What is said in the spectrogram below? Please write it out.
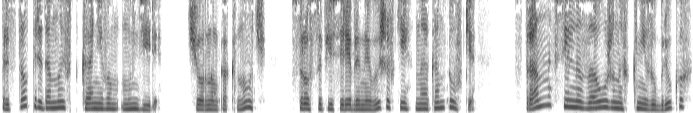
предстал передо мной в тканевом мундире, черном как ночь, с россыпью серебряной вышивки на окантовке, странных, сильно зауженных к низу брюках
